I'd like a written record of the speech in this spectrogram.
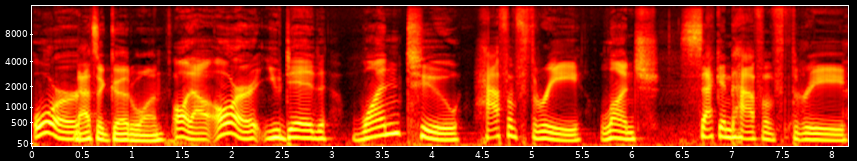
or That's a good one. Oh, now, or you did one, two, half of three, lunch, second half of three.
